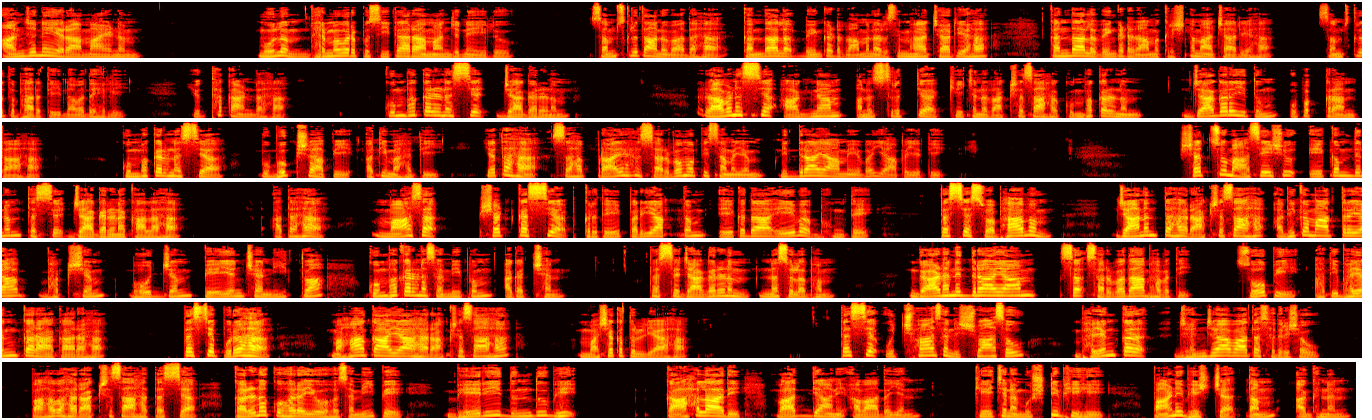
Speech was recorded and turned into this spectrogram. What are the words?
ఆంజనేయరామాయణం మూలం ధర్మవరపు సీతారామాంజనేయులు. సంస్కృతానువాద కందాల వెంకటరామనరసింహాచార్య కందాల వెంకటరామకృష్ణమాచార్య సంస్కృతభారతి నవదెహలి యుద్ధకాండ कुम्भकर्णस्य జాగరణం రావణస్య ఆజ్ఞాం అనుసృత్య కేచన राक्षसाः कुम्भकर्णं जागरयितुम् उपक्रान्ताः कुम्भकर्णस्य बुभुक्षापि अतिमहती। यतः सः प्रायः सर्वमपि समयं निद्रायामेव यापयति। षट्सु मासेषु एकं दिनं तस्य जागरणकालः। अतः मासषट्कस्य कृते पर्याप्तम् एकदा एव भुङ्क्ते। तस्य स्वभावं जानन्तः राक्षसाः अधिकमात्रया भक्ष्यं भोज्यं पेयञ्च नीत्वा कुम्भकर्णसमीपम् अगच्छन्। तस्य जागरणं न सुलभम्। गाढनिद्रायां स सर्वदा भवति। सोऽपि अतिभयङ्कराकारः। तस्य पुरः महाकायाः राक्षसाः मशकतुल्याः। तस्य उच्छ्वासनिःश्वासौ भयङ्करझञ्झावातसदृशौ बहवः राक्षसाः तस्य कर्णकुहरयोः समीपे भेरीदुन्दुभिकाहलादिवाद्यानि अवादयन् केचन मुष्टिभिः पाणिभिश्च तम् अघ्नन्।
